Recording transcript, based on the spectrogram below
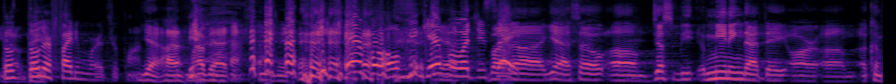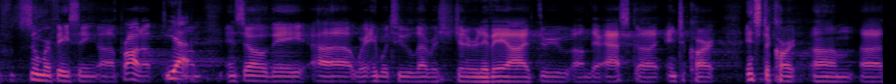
those, know, those they, are fighting words, Rocquan. Yeah, I, my bad. Be careful. Be careful yeah, what you but, say. Uh, yeah, so um, just be, meaning that they are um, a consumer-facing uh, product. Yeah. Um, and so they uh, were able to leverage generative AI through um, their Ask uh, Instacart, Instacart uh,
